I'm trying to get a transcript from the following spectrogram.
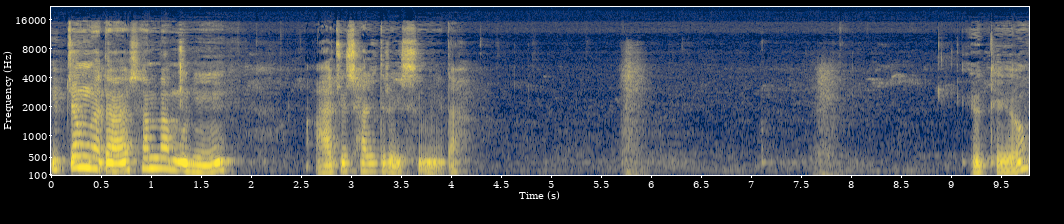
입장마다 3반문이 아주 잘 들어있습니다. 이렇게요.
